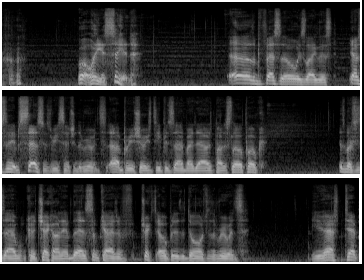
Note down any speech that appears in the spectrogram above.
Huh? Whoa, what are you saying? Oh, the professor always like this. He absolutely obsessed with researching the ruins. I'm pretty sure he's deep inside by now as part of Slowpoke. As much as I could check on him, there's some kind of trick to opening the door to the ruins. You have to tip,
